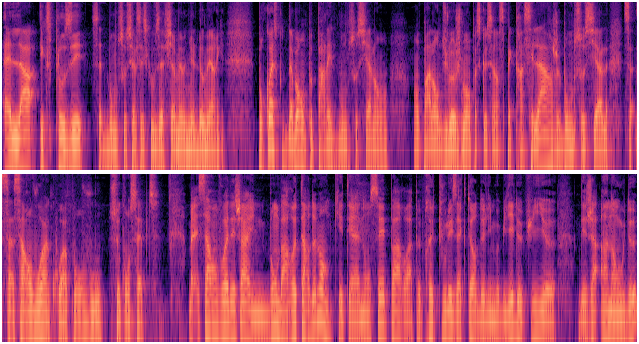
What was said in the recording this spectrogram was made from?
elle a explosé, cette bombe sociale, c'est ce que vous affirmez, Emmanuel Domergue, pourquoi est-ce que d'abord on peut parler de bombe sociale en, en parlant du logement, parce que c'est un spectre assez large, bombe sociale. Ça, renvoie à quoi pour vous, ce concept? Ben, Ça renvoie déjà à une bombe à retardement qui était annoncée par à peu près tous les acteurs de l'immobilier depuis euh, déjà un an ou deux.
